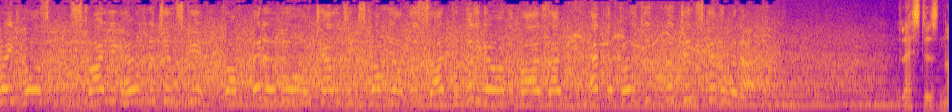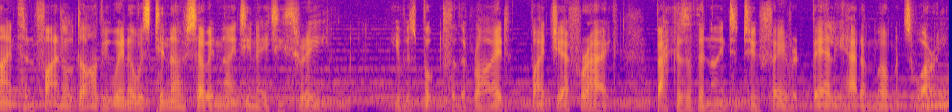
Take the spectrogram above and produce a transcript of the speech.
great horse striding home Nijinsky from Meadowville, challenging strongly on this side, Politico on the far side, at the post, Nijinsky the winner. Lester's ninth and final Derby winner was Teenoso in 1983. He was booked for the ride by Geoff Wragg. Backers of the 9 2 favourite barely had a moment's worry.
